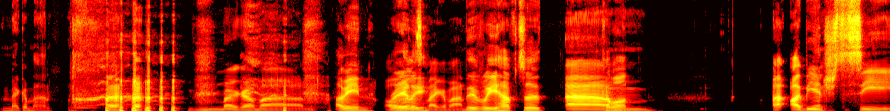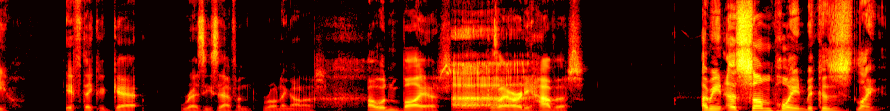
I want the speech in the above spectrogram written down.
Mega Man. Mega Man. I mean, Oh, really? Mega Man. Did we have to? Um, on. I, I'd be interested to see if they could get Resi 7 running on it. I wouldn't buy it because I already have it. I mean, at some point, because like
